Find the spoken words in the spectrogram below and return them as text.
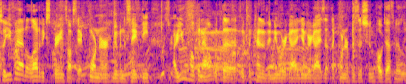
So you've had a lot of experience, obviously at corner, moving to safety. Are you helping out with the with the kind of the newer guy, younger guys at the corner position? Oh, definitely.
